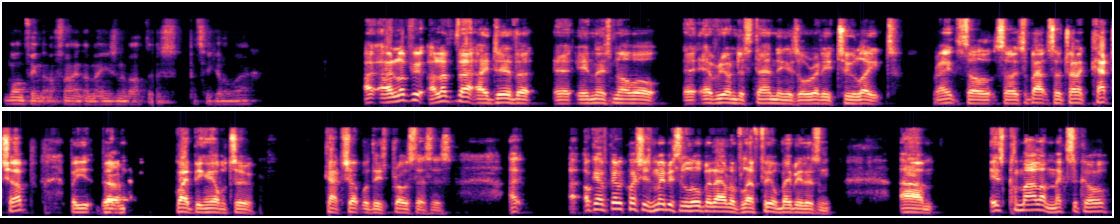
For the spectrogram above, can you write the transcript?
one thing that I find amazing about this particular work. I, I love you. I love that idea that uh, in this novel, uh, every understanding is already too late, right? So, so it's about so trying to catch up, but you, but yeah. quite being able to catch up with these processes. I, okay, I've got a question. Maybe it's a little bit out of left field. Maybe it isn't. Um, is Comala Mexico?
